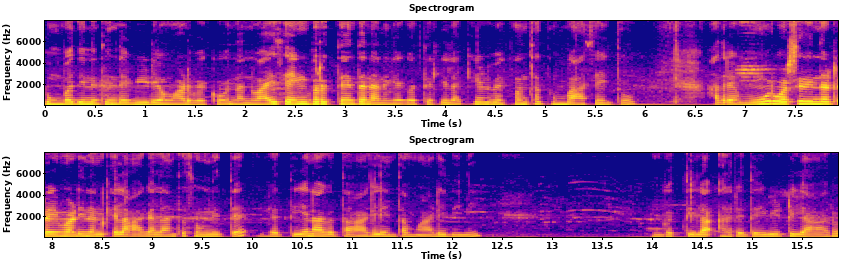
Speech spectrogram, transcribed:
ತುಂಬ ದಿನದಿಂದ ವೀಡಿಯೋ ಮಾಡಬೇಕು. ನನ್ನ ವಾಯ್ಸ್ ಹೆಂಗೆ ಬರುತ್ತೆ ಅಂತ ನನಗೆ ಗೊತ್ತಿರಲಿಲ್ಲ. ಕೇಳಬೇಕು ಅಂತ ತುಂಬ ಆಸೆ ಇತ್ತು. ಆದರೆ ಮೂರು ವರ್ಷದಿಂದ ಟ್ರೈ ಮಾಡಿ ನನ್ನ ಕೈಲಿ ಆಗಲ್ಲ ಅಂತ ಸುಮ್ಮನಿದ್ದೆ ಇವತ್ತು ಏನಾಗುತ್ತೋ ಆಗಲಿ ಅಂತ ಮಾಡಿದ್ದೀನಿ. ಗೊತ್ತಿಲ್ಲ, ಆದರೆ ದಯವಿಟ್ಟು ಯಾರು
